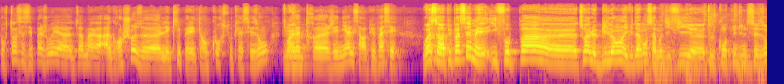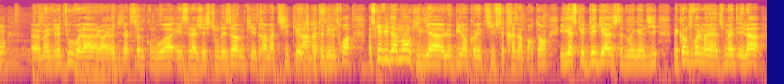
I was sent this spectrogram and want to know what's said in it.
Pourtant, ça s'est pas joué, euh, Tom, à, à grand chose. Euh, L'équipe, elle était en course toute la saison. Sans Ouais. être euh, génial, ça aurait pu passer. Ouais, ça aurait pu passer, mais il faut pas. euh, tu vois, le bilan, évidemment, ça modifie euh, tout le contenu d'une saison. Euh, malgré tout, voilà, alors il y a Reggie Jackson qu'on voit, et c'est la gestion des hommes qui est dramatique, euh, du côté des Détroit. Parce qu'évidemment qu'il y a le bilan collectif, c'est très important. Il y a ce que dégage Stan Van Gundy, mais quand je vois le management, et là,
